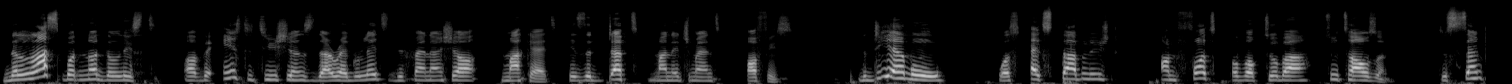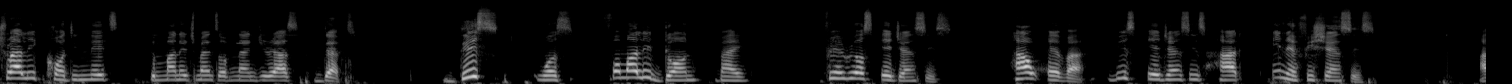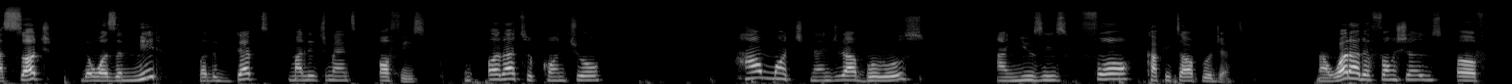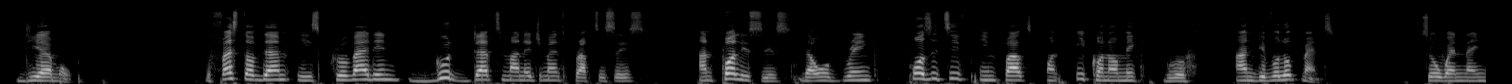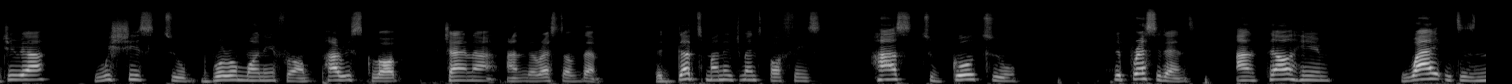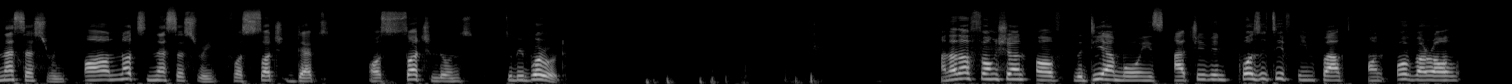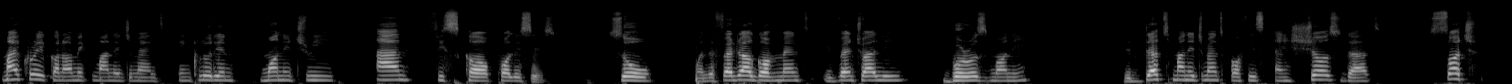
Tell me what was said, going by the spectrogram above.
The last but not the least of the institutions that regulate the financial market is the Debt Management Office. The DMO was established on 4th of October 2000 to centrally coordinate the management of Nigeria's debt. This was formally done by various agencies. However, these agencies had inefficiencies as such, there was a need for the Debt Management Office in order to control how much Nigeria borrows and uses for capital projects. Now, what are the functions of DMO? The first of them is providing good debt management practices and policies that will bring positive impact on economic growth and development. So when Nigeria wishes to borrow money from Paris Club, China, and the rest of them, the Debt Management Office has to go to the president and tell him why it is necessary or not necessary for such debt or such loans to be borrowed. Another function of the DMO is achieving positive impact on overall microeconomic management, including monetary and fiscal policies. So when the federal government eventually borrows money, the Debt Management Office ensures that such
